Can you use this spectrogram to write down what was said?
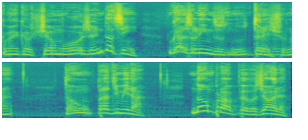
Como é que eu chamo hoje? Ainda assim, lugares lindos no trecho, uhum. né? Então, para admirar. Não para você, olha,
